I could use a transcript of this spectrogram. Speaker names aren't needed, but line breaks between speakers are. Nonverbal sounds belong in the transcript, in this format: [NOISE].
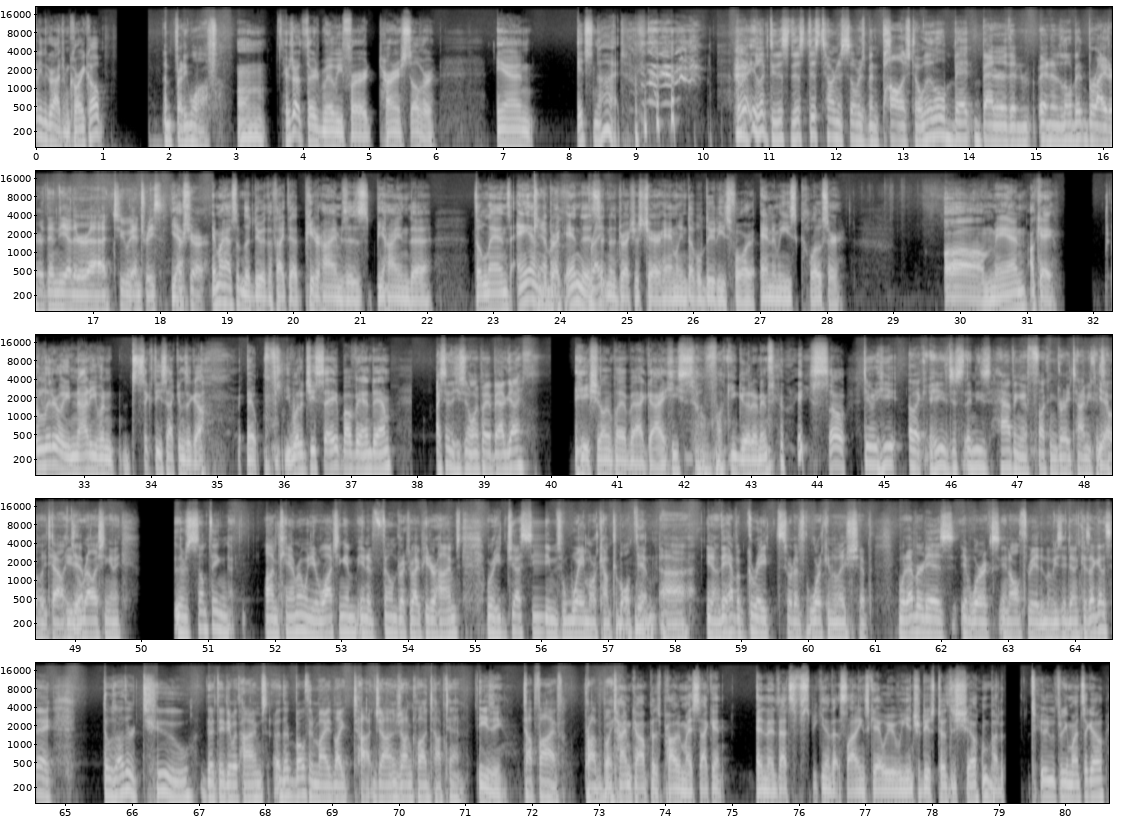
Karate in the Garage. I'm Corey Culp.
I'm Freddie Woff.
Um, here's our third movie for Tarnished Silver, and it's not. [LAUGHS]
Look, dude, this this this tarnished silver's been polished a little bit better than and a little bit brighter than the other uh, two entries.
Yeah,
for sure.
It might have something to do with the fact that Peter Hyams is behind the the lens and
Camera,
the direct and the
right?
sitting in the director's chair handling double duties for enemies closer. Oh man. Okay. Literally not even 60 seconds ago. [LAUGHS] It, what did you say about Van Damme?
I said he should only play a bad guy.
He should only play a bad guy. He's so fucking good in it. [LAUGHS] He's so
Dude, he like he just and he's having a fucking great time. You can
Yeah.
totally tell he's
Yeah.
relishing in it. There's something on camera when you're watching him in a film directed by Peter Hyams where he just seems way more comfortable. Than, uh, you know, they have a great sort of working relationship. Whatever it is, it works in all three of the movies they've done. Because I got to say, those other two that they did with Hyams, they're both in my like top Jean Jean Claude top ten,
easy.
top five probably.
Timecop is probably my second. And that's speaking of that sliding scale we, we introduced to the [LAUGHS] show about two, three months ago.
